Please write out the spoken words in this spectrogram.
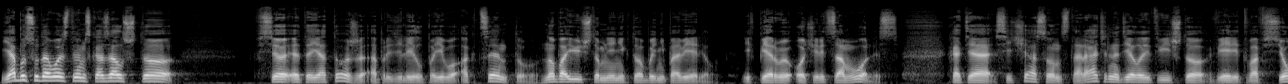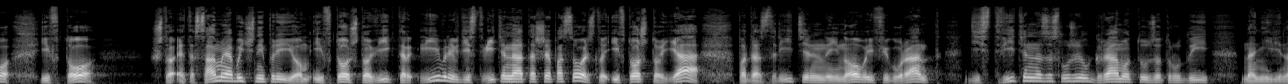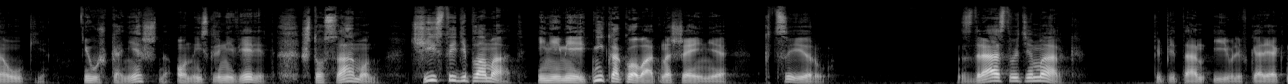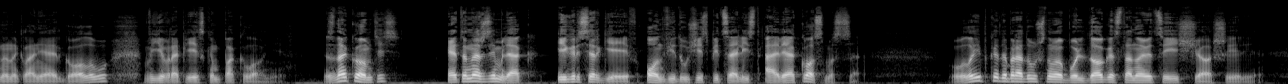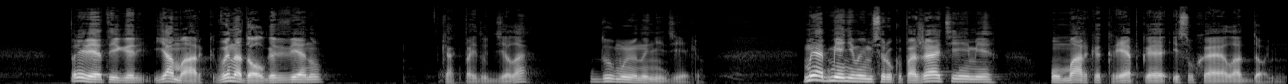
Я бы с удовольствием сказал, что все это я тоже определил по его акценту, но боюсь, что мне никто бы не поверил. И в первую очередь сам Уоллес. Хотя сейчас он старательно делает вид, что верит во все и в то, что это самый обычный прием, и в то, что Виктор Ивлев действительно атташе посольства, и в то, что я, подозрительный новый фигурант, действительно заслужил грамоту за труды на Ниве науки. И уж, конечно, он искренне верит, что сам он чистый дипломат и не имеет никакого отношения к ЦРУ. «Здравствуйте, Марк!» Капитан Ивлев корректно наклоняет голову в европейском поклоне. «Знакомьтесь, это наш земляк, Игорь Сергеев, он ведущий специалист авиакосмоса. Улыбка добродушного бульдога становится еще шире. «Привет, Игорь, я Марк. Вы надолго в Вену?» «Как пойдут дела?» «Думаю, на неделю». Мы обмениваемся рукопожатиями. У Марка крепкая и сухая ладонь.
